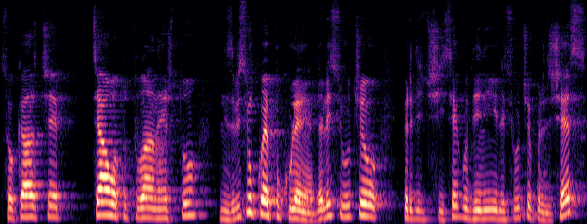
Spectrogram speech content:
се оказа, че цялото това нещо, независимо кое е поколение, дали си учил преди 60 години или си учил преди 6,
